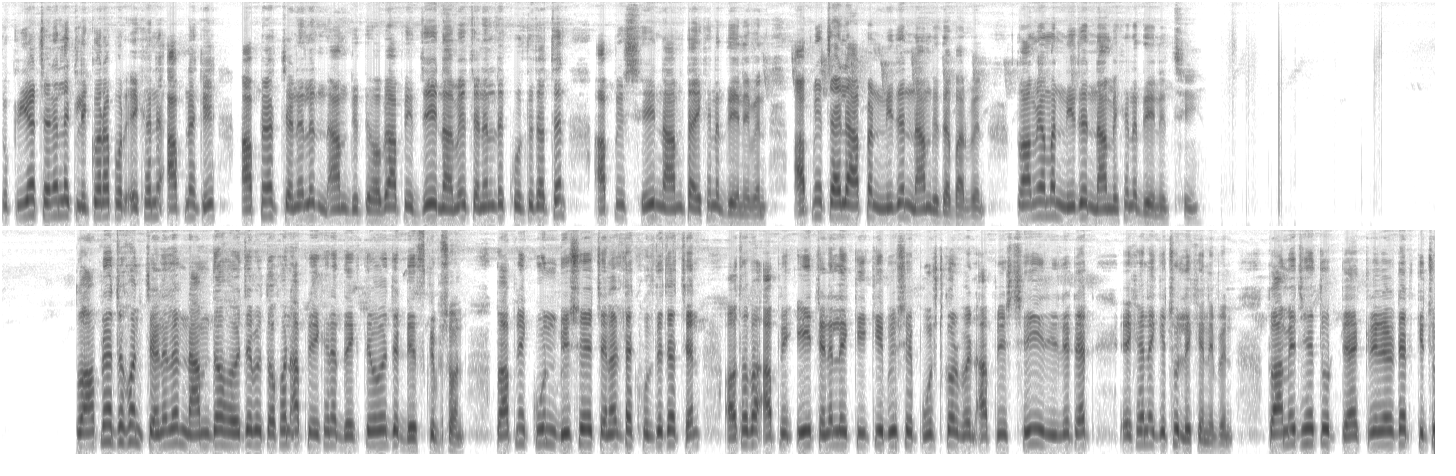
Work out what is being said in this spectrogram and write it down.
তো ক্রিয়ার চ্যানেলে ক্লিক করার পর এখানে আপনাকে আপনার চ্যানেলের নাম দিতে হবে। আপনি যে নামে চ্যানেলটা খুলতে চাচ্ছেন, আপনি সেই নামটা এখানে দিয়ে নেবেন। আপনি চাইলে আপনার নিজের নাম দিতে পারবেন। তো আমি আমার নিজের নাম এখানে দিয়ে নিচ্ছি। তো আপনার যখন চ্যানেলের নাম দেওয়া হয়ে যাবে, তখন আপনি এখানে দেখতে পাবেন যে ডেসক্রিপশন তো আপনি কোন বিষয়ে চ্যানেলটা খুলতে চাচ্ছেন অথবা আপনি এই চ্যানেলে কি কি বিষয়ে পোস্ট করবেন, আপনি সেই রিলেটেড এখানে কিছু লিখে নেবেন। তো আমি যেহেতু ট্যাগ রিলেটেড কিছু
